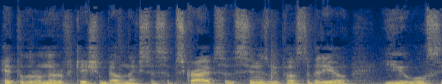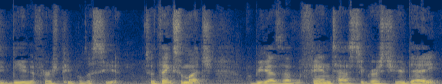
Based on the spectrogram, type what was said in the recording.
hit the little notification bell next to subscribe. So as soon as we post a video, you will see, be the first people to see it. So thanks so much. Hope you guys have a fantastic rest of your day.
